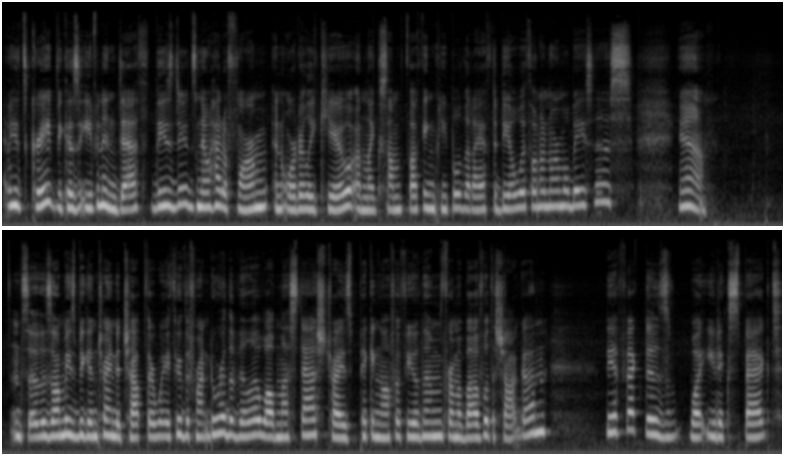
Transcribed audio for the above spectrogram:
I mean, it's great because even in death, these dudes know how to form an orderly queue, unlike some fucking people that I have to deal with on a normal basis. Yeah. And so the zombies begin trying to chop their way through the front door of the villa while Mustache tries picking off a few of them from above with a shotgun. The effect is what you'd expect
